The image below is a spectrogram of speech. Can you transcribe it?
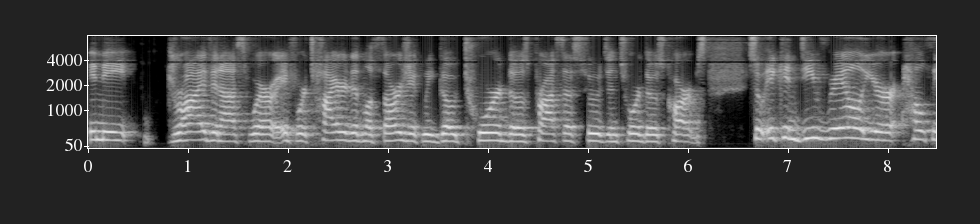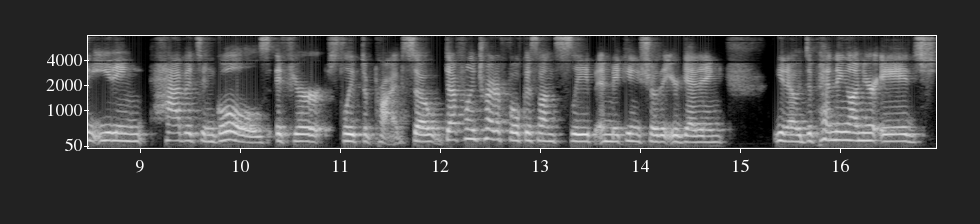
innate drive in us where if we're tired and lethargic, we go toward those processed foods and toward those carbs. So it can derail your healthy eating habits and goals if you're sleep deprived. So definitely try to focus on sleep and making sure that you're getting, you know, depending on your age,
